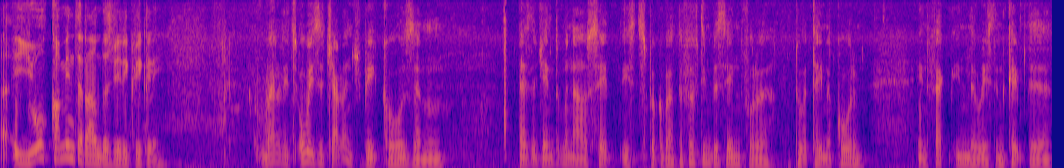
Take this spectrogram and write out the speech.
Uh, your comment around this very quickly. Well, it's always a challenge because, um, as the gentleman now said, he spoke about the 15% for a, to attain a quorum. In fact, in the Western Cape, the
